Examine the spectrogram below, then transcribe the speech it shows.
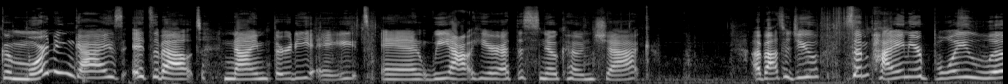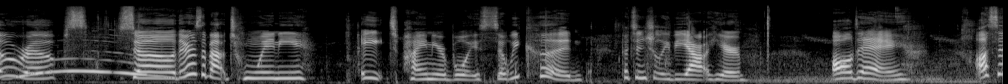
Good morning guys. It's about 9.38 and we out here at the snow cone shack about to do some Pioneer Boy low ropes. So there's about 28 Pioneer Boys so we could potentially be out here all day. Also,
